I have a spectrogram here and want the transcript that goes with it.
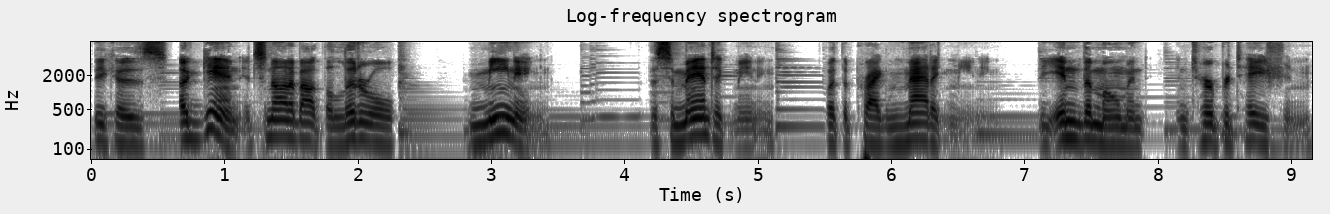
Because, again, it's not about the literal meaning, the semantic meaning, but the pragmatic meaning, the in the moment interpretation.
